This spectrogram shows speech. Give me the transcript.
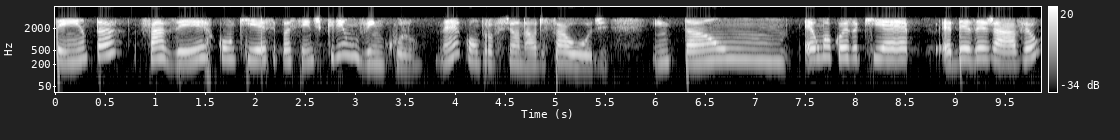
tenta fazer com que esse paciente crie um vínculo né, com o profissional de saúde. Então, é uma coisa que é, é desejável,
